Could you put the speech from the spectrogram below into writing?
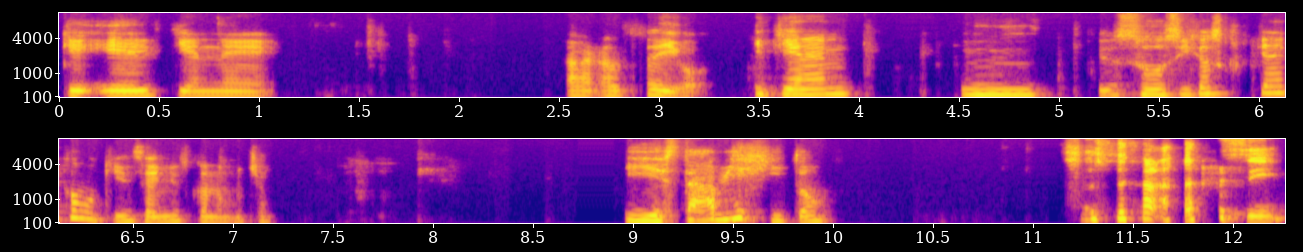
que él tiene, a ver, te digo, y tienen, mm, sus hijos tienen como 15 años cuando mucho. Y está viejito. Sí,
